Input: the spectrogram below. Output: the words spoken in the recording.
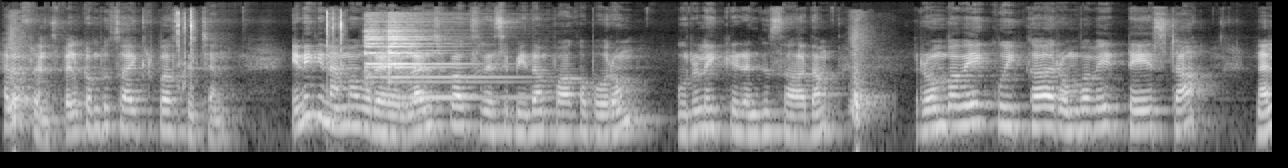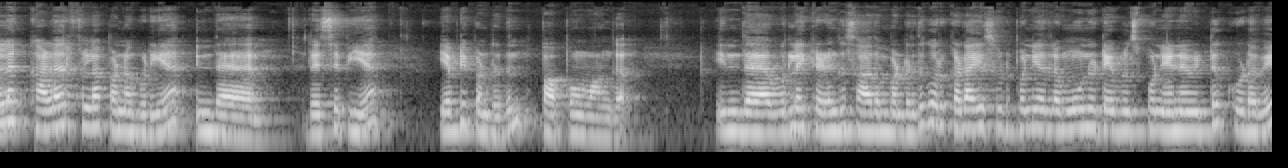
Hello friends welcome to Sai Kirupa's kitchen இன்றைக்கி நம்ம ஒரு லஞ்ச் பாக்ஸ் ரெசிபி தான் பார்க்க போகிறோம் உருளைக்கிழங்கு சாதம். ரொம்பவே குயிக்காக ரொம்பவே டேஸ்ட்டாக நல்ல கலர்ஃபுல்லாக பண்ணக்கூடிய இந்த ரெசிபியை எப்படி பண்ணுறதுன்னு பார்ப்போம் வாங்க. இந்த உருளைக்கிழங்கு சாதம் பண்ணுறதுக்கு ஒரு கடாயை சூடு பண்ணி அதில் மூணு டேபிள் ஸ்பூன் எண்ணெய் விட்டு கூடவே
